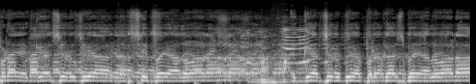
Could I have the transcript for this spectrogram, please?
આપણે અગિયારસો રૂપિયા નરસિંહભાઈ અલવાડા અગિયારસો રૂપિયા પ્રકાશભાઈ અલવાડા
